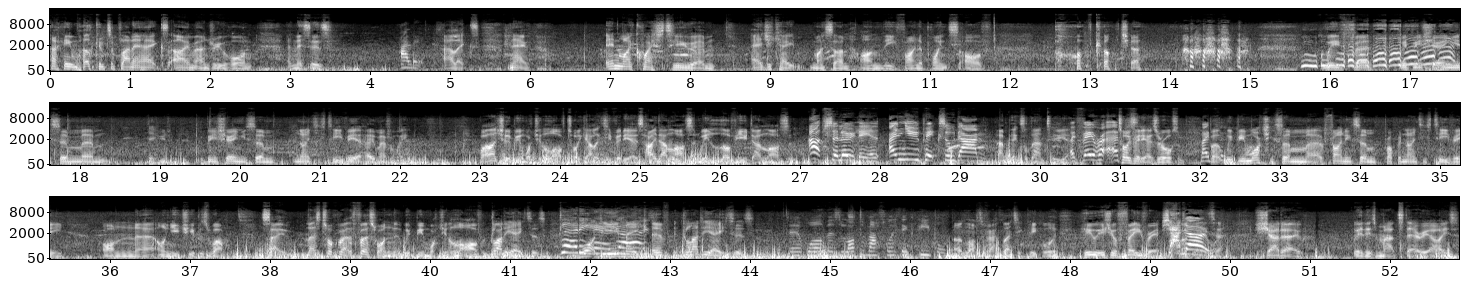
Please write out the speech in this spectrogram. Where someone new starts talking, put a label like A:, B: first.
A: Hi, welcome to Planet Hex. I'm Andrew Hawnt, and this is
B: Alex.
A: Alex. Now, in my quest to um, educate my son on the finer points of pop culture, we've uh, we've been showing you some, um, dude. We've been showing you some 90s TV at home, haven't we? Well, actually, we've been watching a lot of Toy Galaxy videos. Hi, Dan Larson. We love you, Dan Larson,
B: Absolutely. And you, Pixel Dan.
A: and Pixel Dan too. Yeah.
B: My favourite
A: Toy videos are awesome,
B: My
A: but we've been watching some, uh, finding some proper 90s TV on uh, on YouTube as well. So let's talk about the first one that we've been watching a lot of: Gladiators. Gladiators. What do you make of Gladiators?
B: Uh, well, there's a lot of athletic people.
A: A lot of athletic people. Who is your favourite?
B: Shadow.
A: gladiator? Shadow, with his mad starry eyes.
